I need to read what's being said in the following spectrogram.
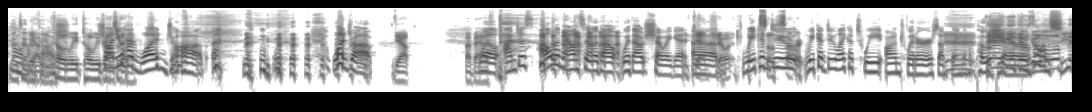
Yeah, Oh my Nintendo yeah. gosh. Totally. Totally. Sean, you it. had one job. one job. Yeah. My bad. Well, I'm just I'll announce it without without showing it. You can't Um, show it. We can so do sorry. we could do like a tweet on Twitter or something to post Dang show. it! There's Go the and whole see it.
